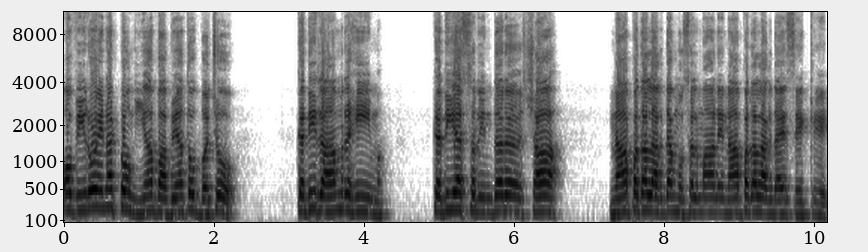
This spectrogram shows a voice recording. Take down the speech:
ਉਹ ਵੀਰੋ, ਇਹਨਾਂ ਢੋਂਗੀਆਂ ਬਾਬਿਆਂ ਤੋਂ ਬਚੋ। ਕਦੀ ਰਾਮ ਰਹੀਮ, ਕਦੀ ਇਹ ਸੁਰਿੰਦਰ ਸ਼ਾਹ। ਨਾ ਪਤਾ ਲੱਗਦਾ ਮੁਸਲਮਾਨ ਏ, ਨਾ ਪਤਾ ਲੱਗਦਾ ਇਹ ਸਿੱਖ ਏ।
